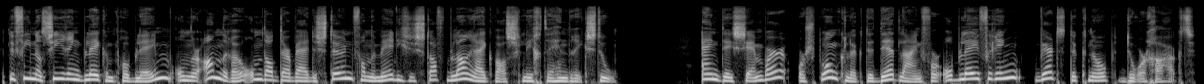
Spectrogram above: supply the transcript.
De financiering bleek een probleem, onder andere omdat daarbij de steun van de medische staf belangrijk was, lichtte Hendricks toe. Eind december, oorspronkelijk de deadline voor oplevering, werd de knoop doorgehakt.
